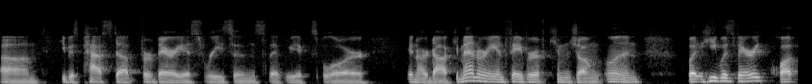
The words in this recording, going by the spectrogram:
Um, he was passed up for various reasons that we explore in our documentary in favor of Kim Jong Un, but he was very qu-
